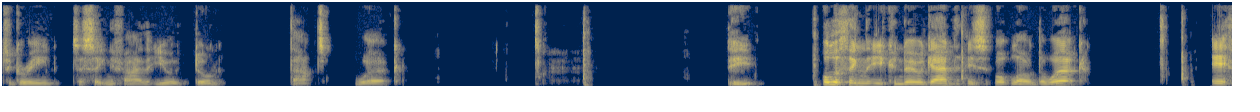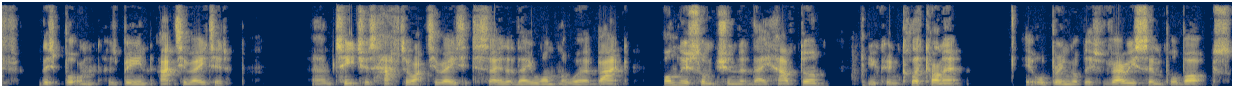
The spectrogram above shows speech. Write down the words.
to green to signify that you have done that work. The other thing that you can do again is upload the work. If this button has been activated, um, teachers have to activate it to say that they want the work back. On the assumption that they have done, you can click on it. It will bring up this very simple box.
